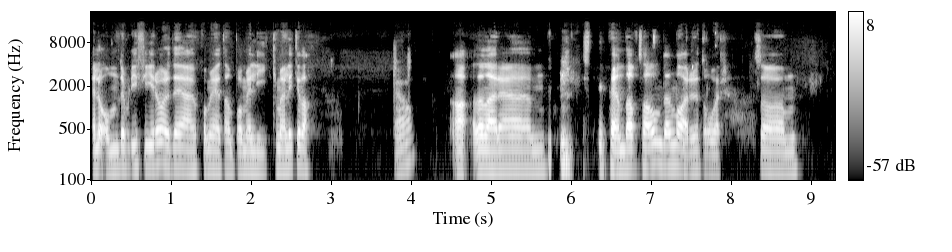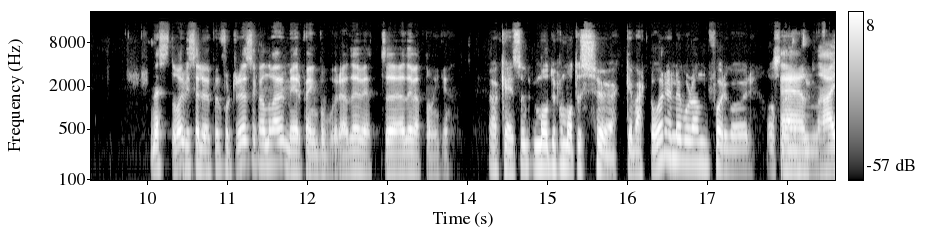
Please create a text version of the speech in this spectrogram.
Eller om det blir fire år, det er jo- kommer helt an på om jeg liker meg eller ikke, da. Ja. Ja, den der um, stipendavtalen, den varer et år. Så um, neste år, hvis jeg løper fortere, så kan det være mer penger på bordet. Det vet, det vet man ikke. OK, så må du på en måte søke hvert år, eller hvordan foregår Eh, nei,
